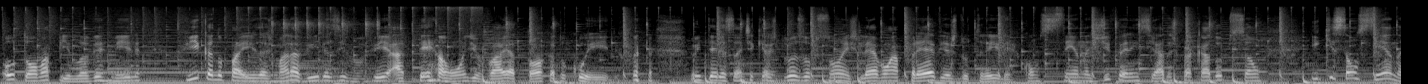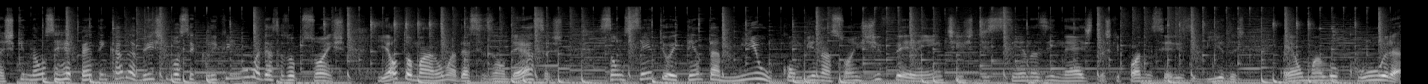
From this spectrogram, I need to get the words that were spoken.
Ou toma a pílula vermelha, fica no País das Maravilhas e vê até onde vai a toca do coelho. o interessante é que as duas opções levam a prévias do trailer com cenas diferenciadas para cada opção e que são cenas que não se repetem cada vez que você clica em uma dessas opções. E ao tomar uma decisão dessas, são 180 mil combinações diferentes de cenas inéditas que podem ser exibidas. É uma loucura.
